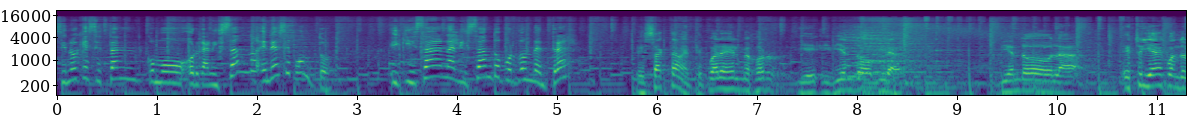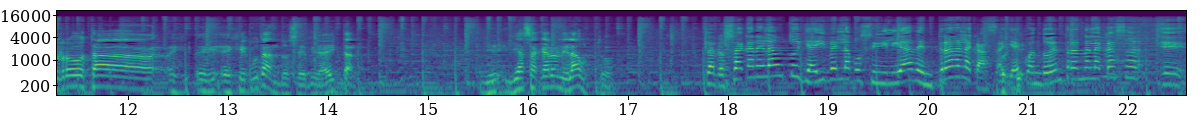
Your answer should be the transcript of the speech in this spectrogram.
sino que se están como organizando en ese punto. Y quizá analizando por dónde entrar. Exactamente, cuál es el mejor y, y viendo, mira, viendo la... Esto ya es cuando el robo está ej- ej- ejecutándose, mira, ahí están. Y, y ya sacaron el auto. Claro, sacan el auto y ahí ven la posibilidad de entrar a la casa. Porque- Y ahí cuando entran a la casa, eh,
